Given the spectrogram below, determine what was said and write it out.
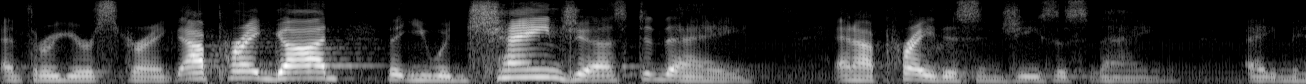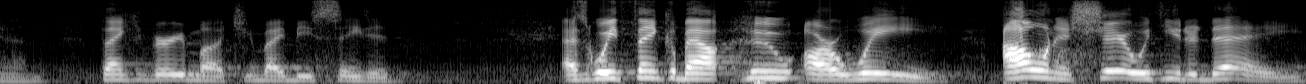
and through your strength. I pray, God, that you would change us today. And I pray this in Jesus' name. Amen. Thank you very much. You may be seated. As we think about who are we, I want to share with you today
